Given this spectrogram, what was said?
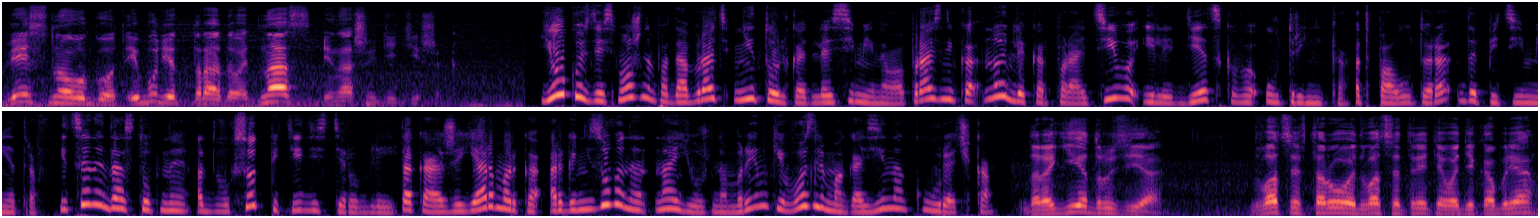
весь Новый год и будет радовать нас и наших детишек. Елку здесь можно подобрать не только для семейного праздника, но и для корпоратива или детского утренника от полутора до пяти метров. И цены доступны от 250 рублей. Такая же ярмарка организована на Южном рынке возле магазина «Курочка». Дорогие друзья, 22-23 декабря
